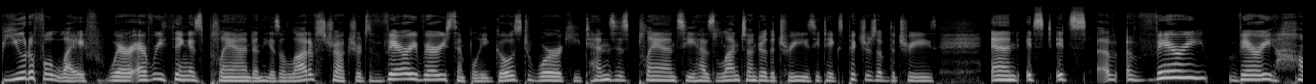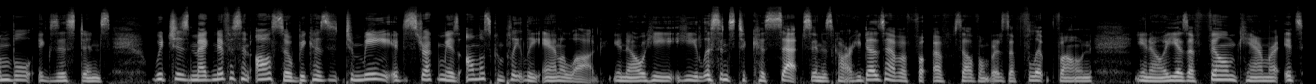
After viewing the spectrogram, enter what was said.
beautiful life where everything is planned and he has a lot of structure. It's very, very simple. He goes to work, he tends his plants, he has lunch under the trees, he takes pictures of the trees, and it's it's a, a very very humble existence, which is magnificent also because to me it struck me as almost completely analog. You know, he he listens to cassettes in his car. He does have a, a cell phone, but it's a flip phone. You know, he has a film camera. It's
